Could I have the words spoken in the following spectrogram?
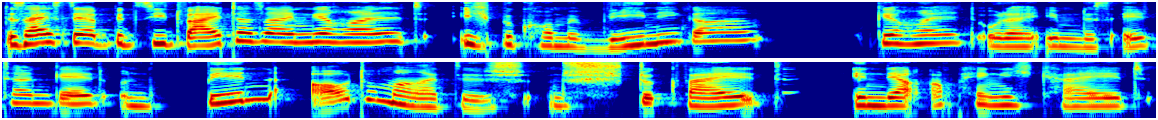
Das heißt, er bezieht weiter sein Gehalt, ich bekomme weniger Gehalt oder eben das Elterngeld und bin automatisch ein Stück weit in der Abhängigkeit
